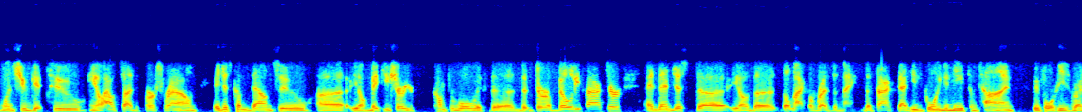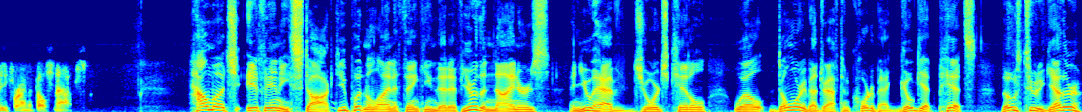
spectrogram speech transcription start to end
once you get to you know outside the first round. It just comes down to uh, you know making sure you're comfortable with the, the durability factor, and then just uh, you know the the lack of resume, the fact that he's going to need some time before he's ready for NFL snaps. How much, if any, stock do you put in the line of thinking that if you're the Niners and you have George Kittle, well, don't worry about drafting a quarterback. Go get Pitts. Those two together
